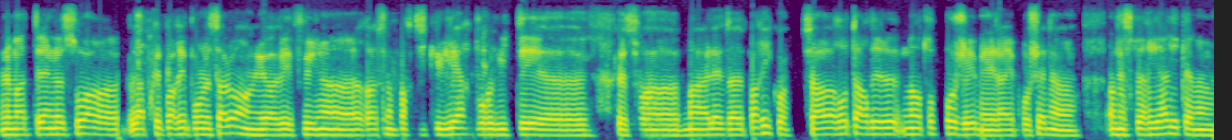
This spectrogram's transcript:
matin, le soir, euh, la préparer pour le salon. On lui avait fait une ration particulière pour éviter euh, qu'elle soit mal à l'aise à Paris. Quoi. Ça va retarder notre projet, mais l'année prochaine, euh, on espère y aller quand même.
